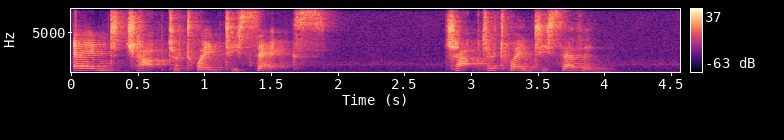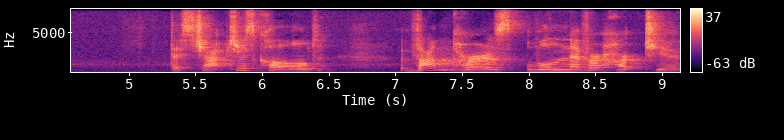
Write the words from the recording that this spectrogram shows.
End chapter 26. Chapter 27. This chapter is called Vampires Will Never Hurt You.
